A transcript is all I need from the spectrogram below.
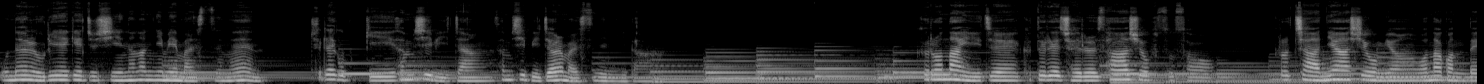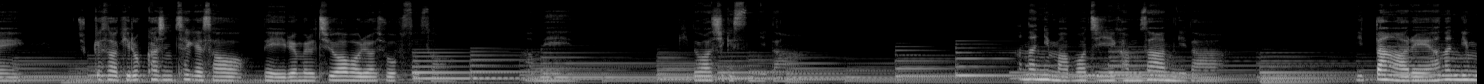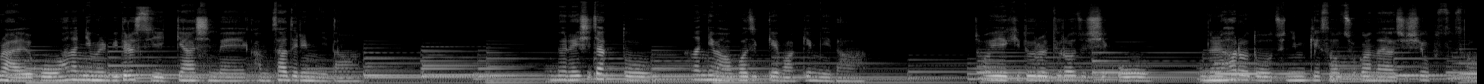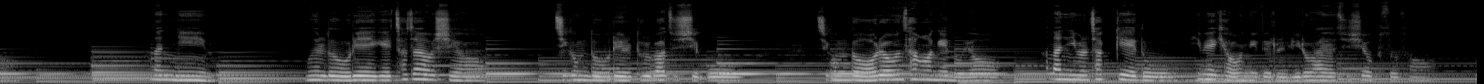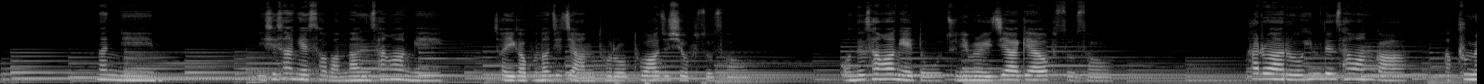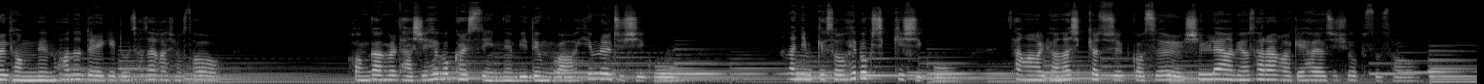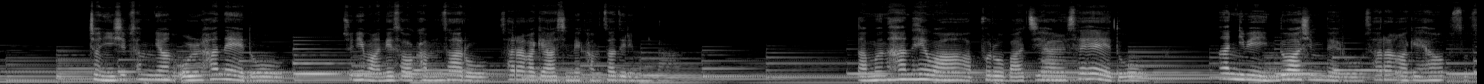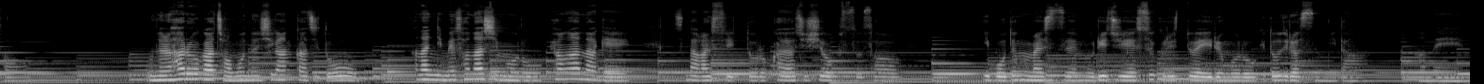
오늘 우리에게 주신 하나님의 말씀은 출애굽기 32장 32절 말씀입니다. 그러나 이제 그들의 죄를 사하시옵소서 그렇지 아니하시오면 원하건대 주께서 기록하신 책에서 내 이름을 지워버려 주옵소서 아멘 기도하시겠습니다. 하나님 아버지 감사합니다. 이 땅 아래 하나님을 알고 하나님을 믿을 수 있게 하심에 감사드립니다. 오늘의 시작도 하나님 아버지께 맡깁니다. 저희의 기도를 들어주시고 오늘 하루도 주님께서 주관하여 주시옵소서. 하나님, 오늘도 우리에게 찾아오시어 지금도 우리를 돌봐주시고 지금도 어려운 상황에 놓여 하나님을 찾기에도 힘에 겨운 이들을 위로하여 주시옵소서. 하나님, 이 세상에서 만나는 상황에 저희가 무너지지 않도록 도와주시옵소서. 어느 상황에도 주님을 의지하게 하옵소서. 하루하루 힘든 상황과 아픔을 겪는 환우들에게도 찾아가셔서 건강을 다시 회복할 수 있는 믿음과 힘을 주시고 하나님께서 회복시키시고 상황을 변화시켜 주실 것을 신뢰하며 살아가게 하여 주시옵소서. 2023년 올 한 해에도 주님 안에서 감사로 살아가게 하심에 감사드립니다. 남은 한 해와 앞으로 맞이할 새해에도 하나님의 인도하심대로 살아가게 하옵소서. 오늘 하루가 저무는 시간까지도 하나님의 선하심으로 평안하게 지나갈 수 있도록 하여 주시옵소서. 이 모든 말씀 우리 주 예수 그리스도의 이름으로 기도드렸습니다. 아멘.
